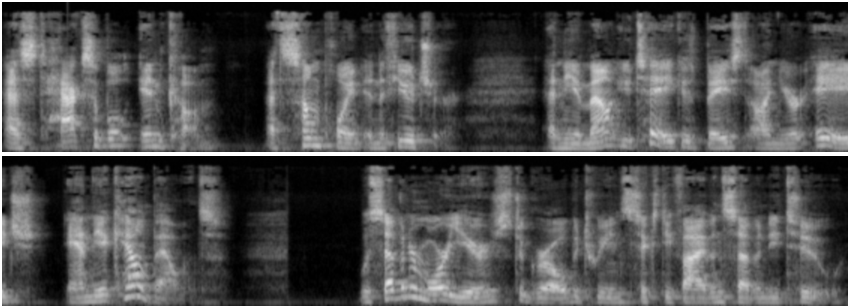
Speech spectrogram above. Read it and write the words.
as taxable income at some point in the future and the amount you take is based on your age and the account balance. With seven or more years to grow between 65 and 72,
